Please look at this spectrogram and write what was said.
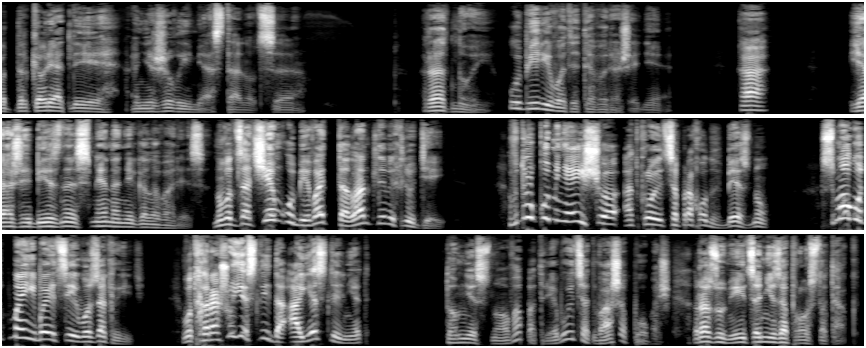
Вот только вряд ли они живыми останутся. Родной, убери вот это выражение. А? Я же бизнесмен, а не головорез. Ну вот зачем убивать талантливых людей? Вдруг у меня еще откроется проход в бездну? Смогут мои бойцы его закрыть? Вот хорошо, если да, а если нет, то мне снова потребуется ваша помощь. Разумеется, не за просто так.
